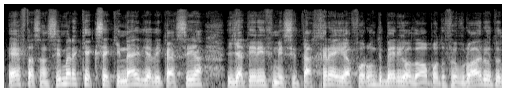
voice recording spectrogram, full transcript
Έφτασαν σήμερα και ξεκινάει η διαδικασία για τη ρύθμιση. Τα χρέη αφορούν την περίοδο από το Φεβρουάριο του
